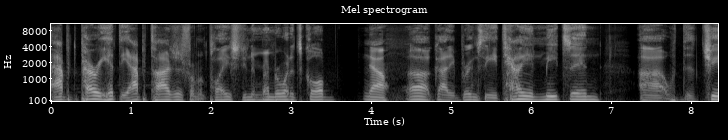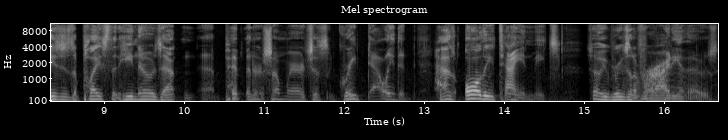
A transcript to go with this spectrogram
App- Perry hit the appetizers from a place. You remember what it's called? No. Oh God, he brings the Italian meats in uh, with the cheeses. The place that he knows out in uh, Pitman or somewhere. It's just a great deli that has all the Italian meats. So he brings in a variety of those.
